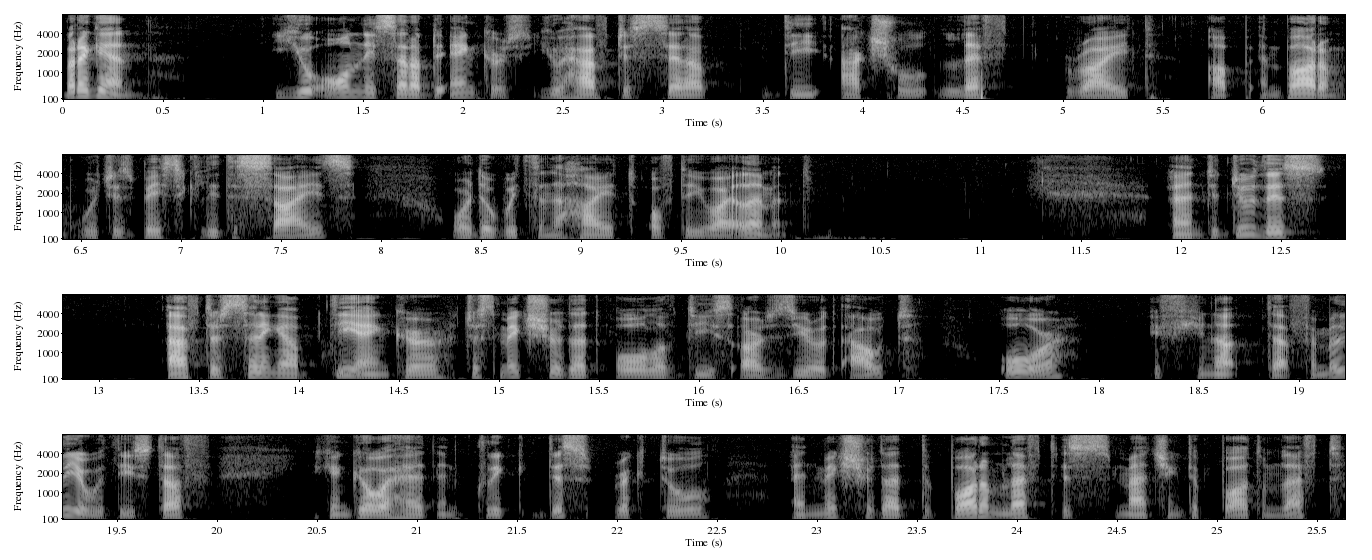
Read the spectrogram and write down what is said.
But again you only set up the anchors. You have to set up the actual left right up and bottom which is basically the size or the width and the height of the UI element. And to do this after setting up the anchor, just make sure that all of these are zeroed out. Or, if you're not that familiar with these stuff, you can go ahead and click this rect tool and make sure that the bottom left is matching the bottom left.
